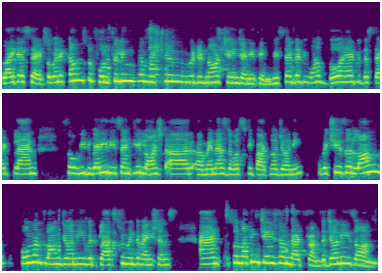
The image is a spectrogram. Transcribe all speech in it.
like I said, so when it comes to fulfilling the mission, we did not change anything. We said that we want to go ahead with the set plan. So we very recently launched our uh, MENAS Diversity Partner Journey, which is a long, four month long journey with classroom interventions and so nothing changed on that front. The journey is on.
